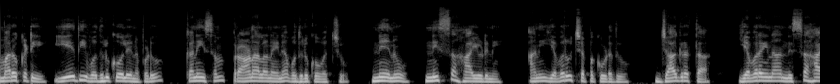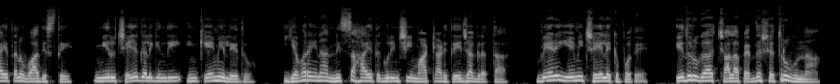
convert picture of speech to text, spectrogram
మరొకటి ఏదీ వదులుకోలేనప్పుడు కనీసం ప్రాణాలనైనా వదులుకోవచ్చు. నేను నిస్సహాయుడిని అని ఎవరూ చెప్పకూడదు. జాగ్రత్త. ఎవరైనా నిస్సహాయతను వాదిస్తే మీరు చేయగలిగింది ఇంకేమీ లేదు. ఎవరైనా నిస్సహాయత గురించి మాట్లాడితే జాగ్రత్త. వేరే ఏమీ చేయలేకపోతే. ఎదురుగా చాలా పెద్ద శత్రువు ఉన్నా.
